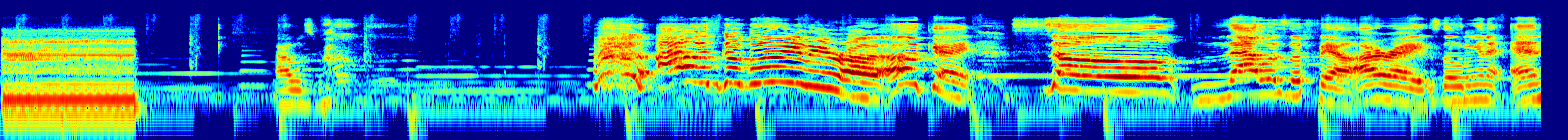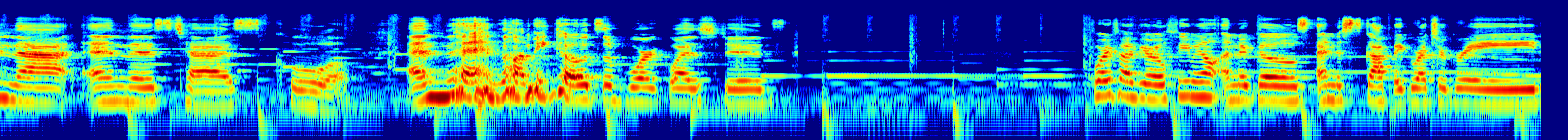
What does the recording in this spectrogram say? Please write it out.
I was wrong. I was completely wrong. Okay. So that was a fail. All right. So i'm gonna end that end this test. Cool. And then let me go to more questions 45 year old female undergoes endoscopic retrograde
